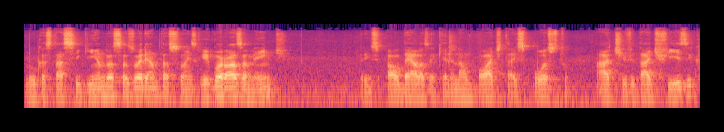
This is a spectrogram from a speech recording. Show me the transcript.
Lucas está seguindo essas orientações rigorosamente. A principal delas é que ele não pode estar exposto à atividade física.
